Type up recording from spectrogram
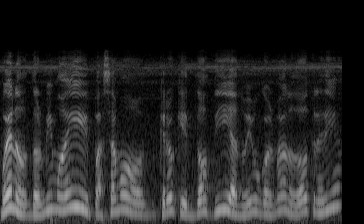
Bueno, dormimos ahí, pasamos creo que dos días, nos vimos con el hermano, dos o tres días.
